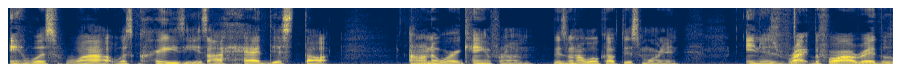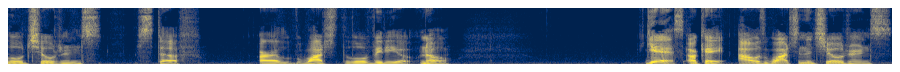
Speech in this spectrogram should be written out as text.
And what's wild, what's crazy is I had this thought. I don't know where it came from. This is when I woke up this morning. And it was right before I read the little children's stuff or watched the little video. No. Yes, okay. I was watching the children's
